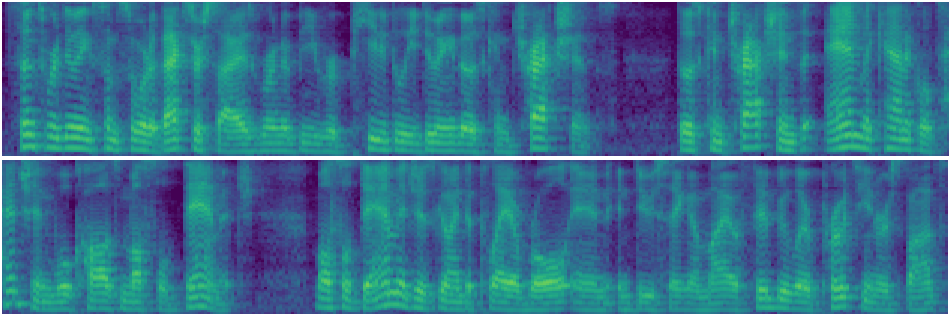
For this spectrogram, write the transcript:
Since we're doing some sort of exercise, we're going to be repeatedly doing those contractions. Those contractions and mechanical tension will cause muscle damage. Muscle damage is going to play a role in inducing a myofibrillar protein response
